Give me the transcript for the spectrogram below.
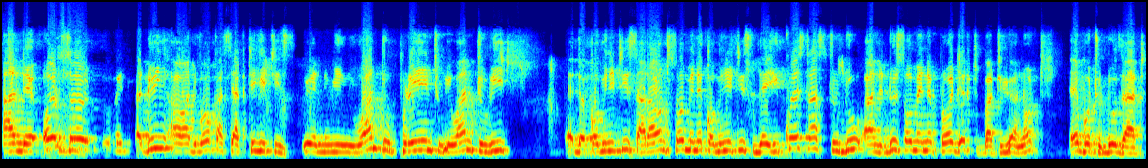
And uh, also when we are doing our advocacy activities, when we want to print, we want to reach the communities around so many communities. They request us to do and do so many projects, but we are not able to do that.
